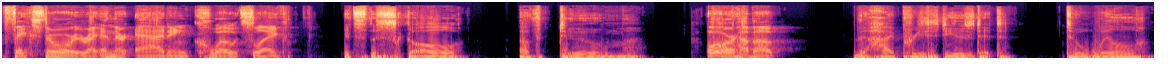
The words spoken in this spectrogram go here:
fake story, right? And they're adding quotes like, it's the skull of doom. Or how about the high priest used it to will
